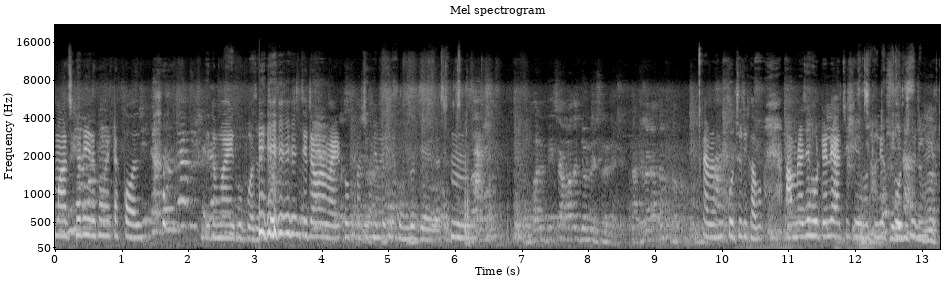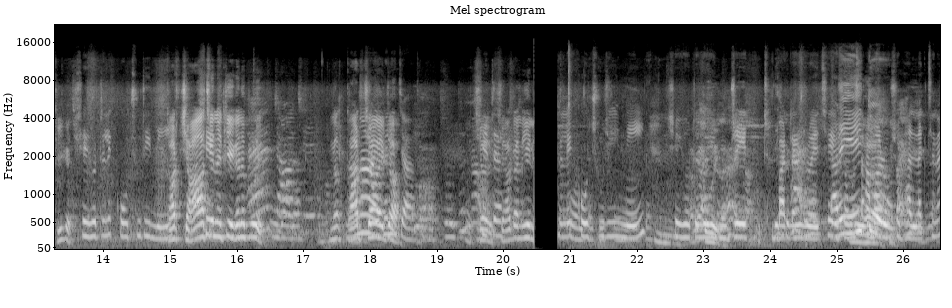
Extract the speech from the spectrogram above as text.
মাঝখানে এরকম একটা কল যেটা মায়ের খুব পছন্দ। যেটা আমার মায়ের খুব পছন্দ। খুব সুন্দর জায়গা হুম। আমরা এখন কচুরি খাব। আমরা যে হোটেলে আছি সেই হোটেলে কচুরি হ্যাঁ, ঠিক আছে। সেই হোটেলে কচুরি নেই। কার চা আছে নাকি এখানে পড়ে? না কার চা এটা? আচ্ছা চাটা নিয়ে। হোটেলে কচুরি নেই সেই হোটেলে ব্রেড বাটার রয়েছে। আমার ওসব ভালো লাগছে না।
